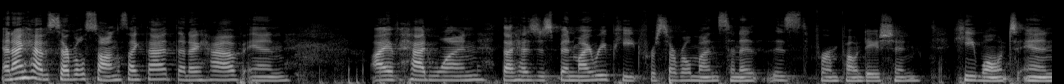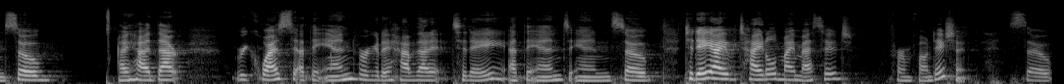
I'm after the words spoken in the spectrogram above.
And I have several songs like that that I have, and I've had one that has just been my repeat for several months, and it is Firm Foundation. He won't, and so I had that request at the end. We're going to have that today at the end, and so today I've titled my message Firm Foundation. So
